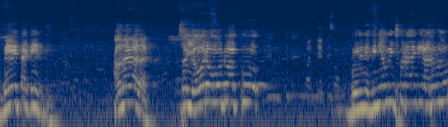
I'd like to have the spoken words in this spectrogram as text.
May thirteenth. అవునా కదా? సో ఎవరు ఓటు హక్కు? విని- వినియోగించుకోవడానికి అర్హులు?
